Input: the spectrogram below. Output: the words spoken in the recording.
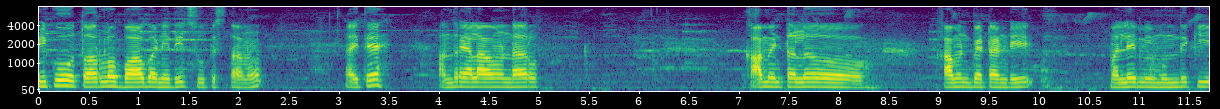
మీకు త్వరలో బాబు అనేది చూపిస్తాను. అయితే అందరూ ఎలా ఉన్నారు? కామెంట్లో కామెంట్ పెట్టండి. మళ్ళీ మీ ముందుకి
